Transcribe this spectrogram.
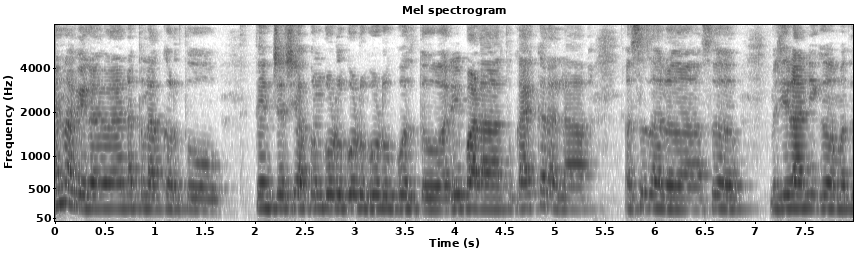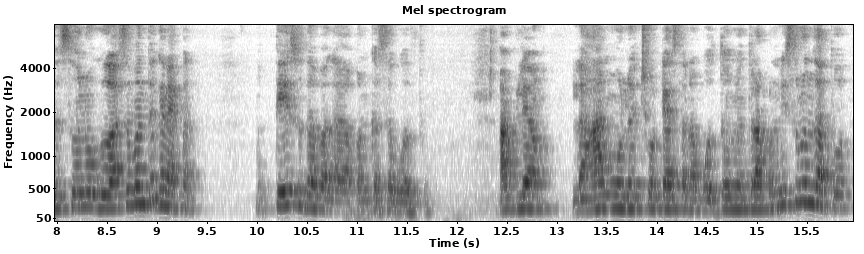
है ना वेगळ्या वेगळ्या नकला करतो. त्यांच्याशी आपण गोड गोड गोड बोलतो. अरे बाळा तू काय करायला? असं झालं असं म्हणजे राणी ग मध्ये सोनू ग असं म्हणतो की नाही पण मग ते सुद्धा बघा आपण कसं बोलतो. आपल्या लहान मुलं छोटे असताना बोलतो नंतर आपण विसरून जातो.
